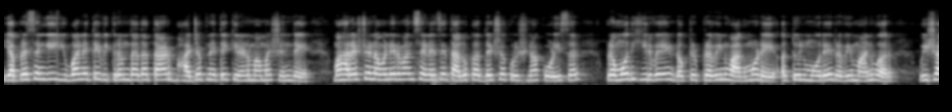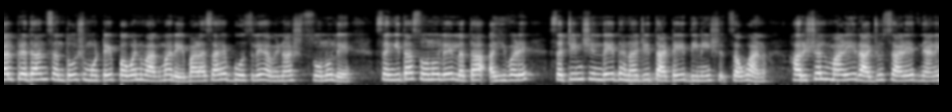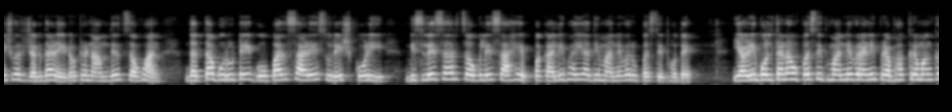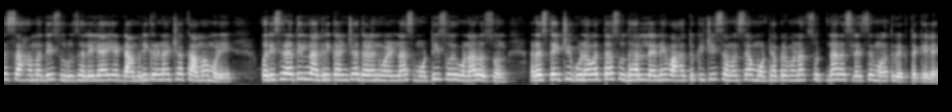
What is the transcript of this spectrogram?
याप्रसंगी युवा नेते विक्रमदादा ताड भाजप नेते किरणमामा शिंदे महाराष्ट्र नवनिर्माण सेनेचे तालुका अध्यक्ष कृष्णा कोळीसर प्रमोद हिरवे डॉक्टर प्रवीण वाघमोडे अतुल मोरे रवी मानवर विशाल प्रधान संतोष मोटे पवन वाघमारे बाळासाहेब भोसले अविनाश सोनुले संगीता सोनुले लता अहिवळे सचिन शिंदे धनाजी ताटे दिनेश चव्हाण हर्षल माळी राजू साळे ज्ञानेश्वर जगदाळे डॉक्टर नामदेव चव्हाण दत्ता बुरुटे गोपाल साळे सुरेश कोळी बिस्लेसर चौगले साहेब पकालीभाई आदी मान्यवर उपस्थित होते. यावेळी बोलताना उपस्थित मान्यवरांनी प्रभाग क्रमांक सहामध्ये सुरू झालेल्या या डांबरीकरणाच्या कामामुळे परिसरातील नागरिकांच्या दळणवळणास मोठी सोय होणार असून रस्त्याची गुणवत्ता सुधारल्याने वाहतुकीची समस्या मोठ्या प्रमाणात सुटणार असल्याचे मत व्यक्त केले.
